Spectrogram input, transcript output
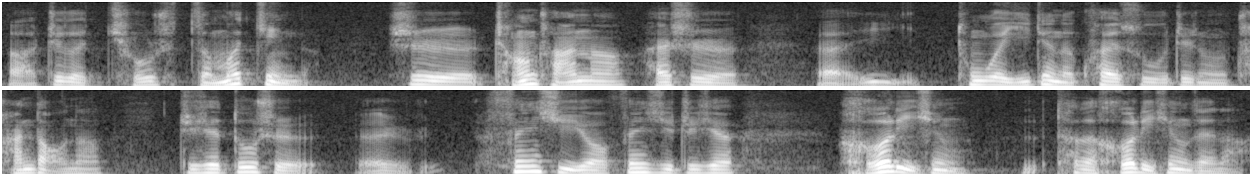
啊，这个球是怎么进的？是长传呢，还是呃一通过一定的快速这种传导呢？这些都是呃分析要分析这些。合理性，它的合理性在哪？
